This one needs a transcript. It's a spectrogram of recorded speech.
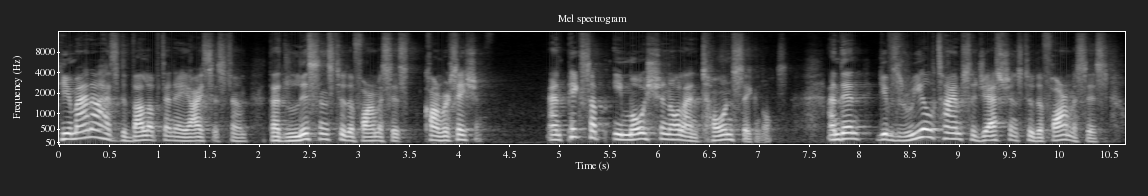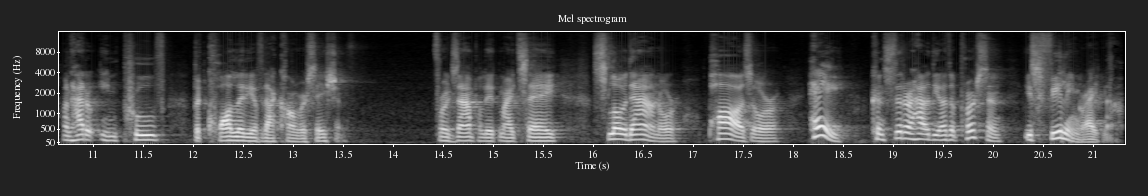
Humana has developed an AI system that listens to the pharmacist's conversation and picks up emotional and tone signals, and then gives real time suggestions to the pharmacist on how to improve the quality of that conversation. For example, it might say, slow down, or pause, or hey, consider how the other person is feeling right now,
